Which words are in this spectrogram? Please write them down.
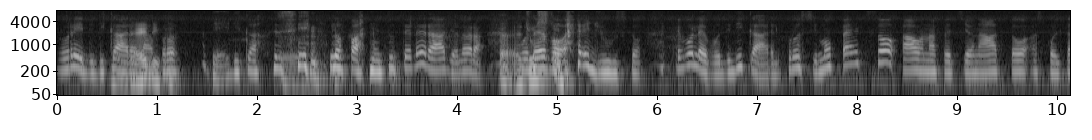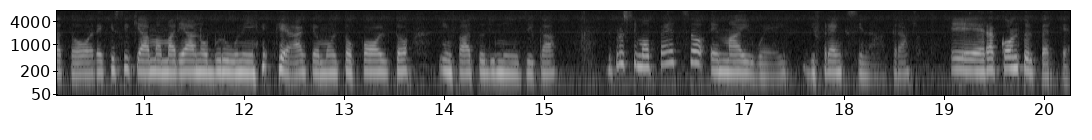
Vorrei dedicare dedica. Pro- dedica, sì, lo fanno in tutte le radio, allora Eh, volevo, giusto. è giusto, e volevo dedicare il prossimo pezzo a un affezionato ascoltatore che si chiama Mariano Bruni, che è anche molto colto in fatto di musica. Il prossimo pezzo è My Way di Frank Sinatra e racconto il perché.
